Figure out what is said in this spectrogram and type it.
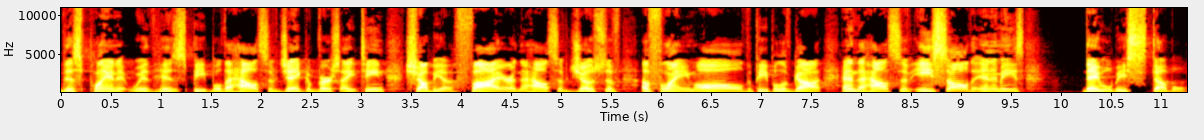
this planet with his people. The house of Jacob, verse 18, shall be a fire, and the house of Joseph a flame, all the people of God. And the house of Esau, the enemies, they will be stubble.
